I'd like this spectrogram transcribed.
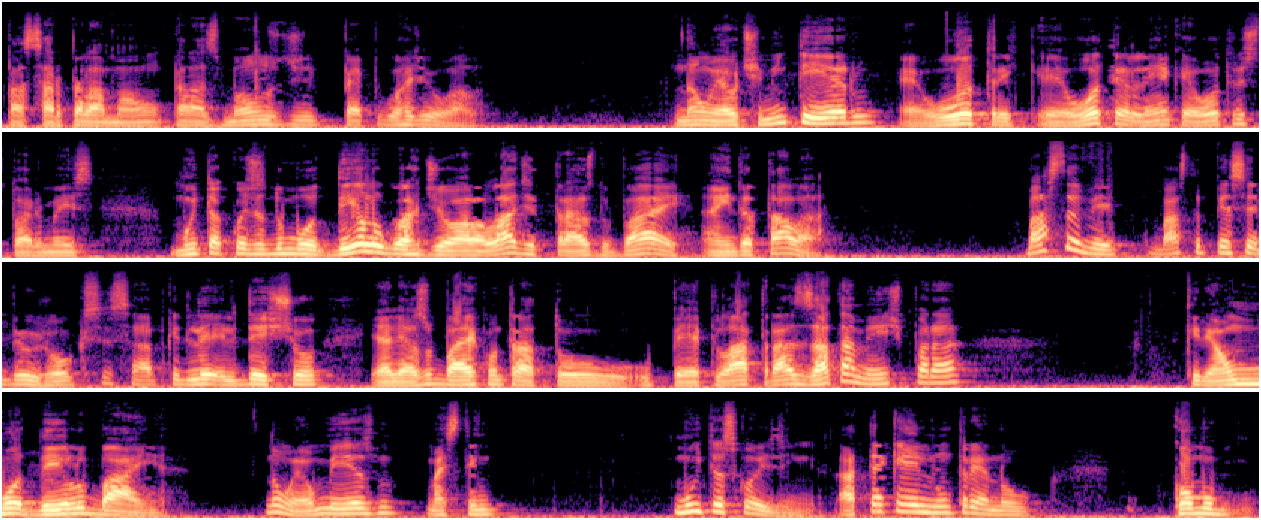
passaram pela mão, pelas mãos de Pep Guardiola. Não é o time inteiro, é outra, é outro elenco, é outra história, mas muita coisa do modelo Guardiola lá de trás do Bay ainda está lá. Basta ver, basta perceber o jogo que você sabe que ele, ele deixou. Aliás, o Bayern contratou o Pep lá atrás exatamente para criar um modelo Bayern. Não é o mesmo, mas tem muitas coisinhas. Até quem ele não treinou como,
